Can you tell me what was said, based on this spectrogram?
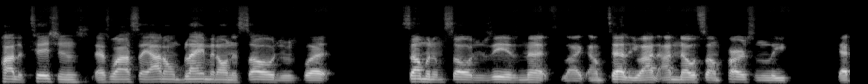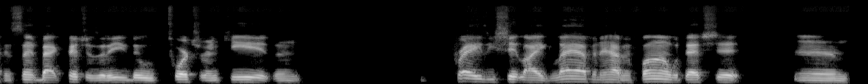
politicians. That's why I say I don't blame it on the soldiers, but some of them soldiers is nuts. Like I'm telling you, I, I know some personally that been sent back pictures of these dudes torturing kids and crazy shit, like laughing and having fun with that shit. And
